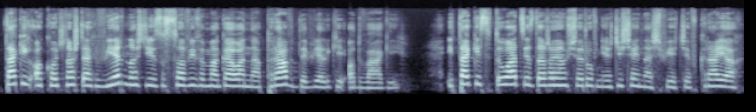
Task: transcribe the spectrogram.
w takich okolicznościach wierność Jezusowi wymagała naprawdę wielkiej odwagi. I takie sytuacje zdarzają się również dzisiaj na świecie, w krajach,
